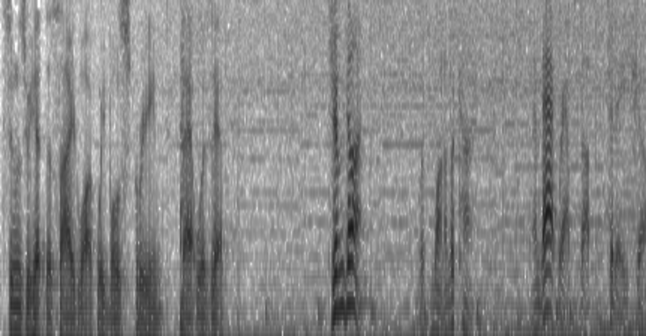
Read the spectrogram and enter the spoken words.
As soon as we hit the sidewalk, we both screamed. That was it. Jim Dunn was one of a kind. And that wraps up today's show.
